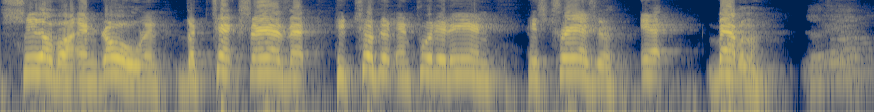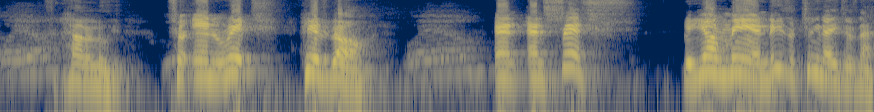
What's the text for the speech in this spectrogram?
silver and gold, and the text says that he took it and put it in his treasure at Babylon. Yes, Hallelujah. To enrich his God. And, and since the young men, these are teenagers now,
